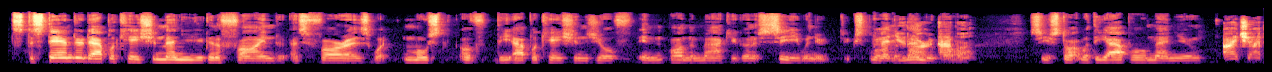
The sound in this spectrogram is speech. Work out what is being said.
It's the standard application menu you're going to find as far as what most of the applications you'll in on the Mac you're going to see when you explore Menu the menu bar. bar. Apple. So you start with the Apple menu. iChat.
